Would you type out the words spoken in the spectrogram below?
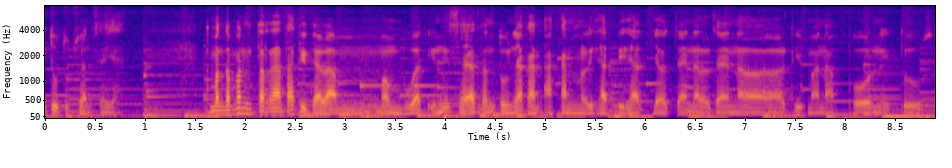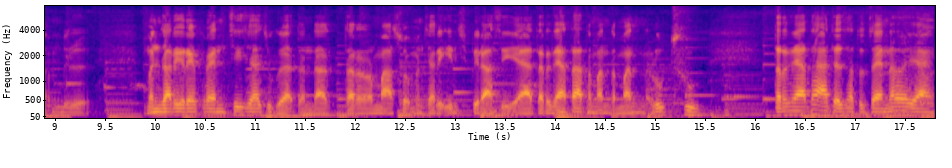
Itu tujuan saya. Teman-teman ternyata di dalam membuat ini saya tentunya kan akan melihat-lihat ya channel-channel di mana pun itu sambil mencari referensi saya juga termasuk mencari inspirasi. Ya ternyata teman-teman lucu. Ternyata ada satu channel yang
